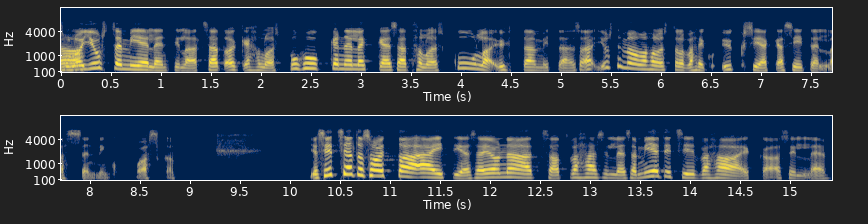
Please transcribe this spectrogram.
sulla on just se mielentila, että sä et oikein haluaisi puhua kenellekään, sä et haluaisi kuulla yhtään mitään. Sä just nimenomaan haluaisit olla vähän niin kuin yksi ja käsitellä sen niin kuin paskan. Ja sitten sieltä soittaa äiti ja sä jo näet, sä oot vähän silleen, sä mietit siinä vähän aikaa silleen,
